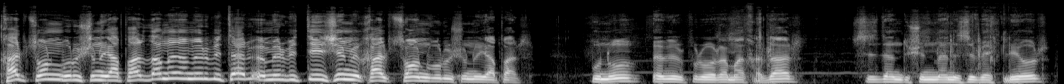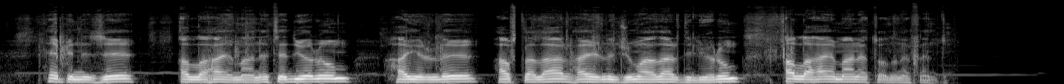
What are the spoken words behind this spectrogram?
Kalp son vuruşunu yapar da mı ömür biter? Ömür bittiği için mi kalp son vuruşunu yapar? Bunu öbür programa kadar sizden düşünmenizi bekliyor. Hepinizi Allah'a emanet ediyorum. Hayırlı, haftalar, hayırlı cumalar diliyorum. Allah'a emanet olun efendim.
